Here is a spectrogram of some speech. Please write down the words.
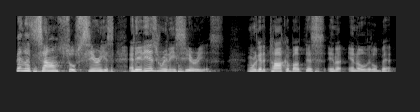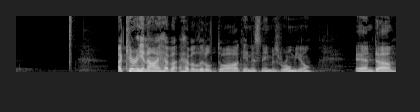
Man, that sounds so serious, and it is really serious. And we're going to talk about this in a, in a little bit. Uh, Carrie and I have a, have a little dog, and his name is Romeo. And um,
